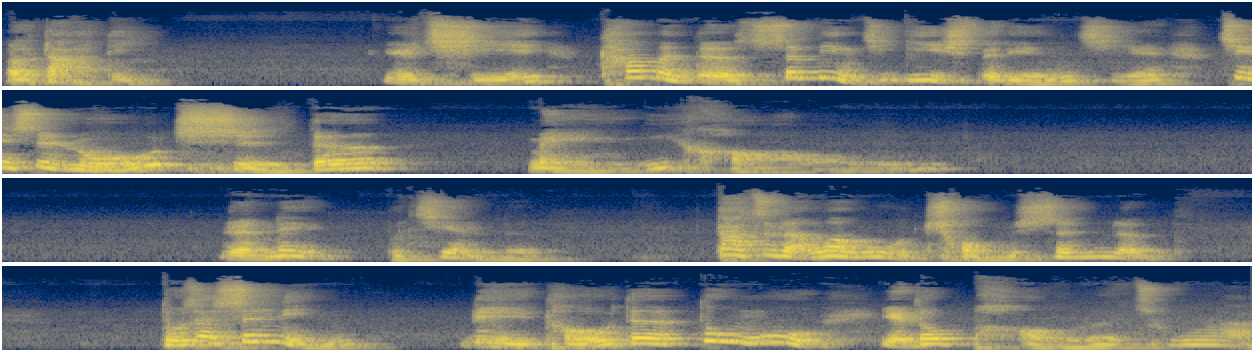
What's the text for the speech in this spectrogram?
而大地与其他们的生命及意识的连结，竟是如此的美好。人类不见了，大自然万物重生了，躲在森林里头的动物也都跑了出来。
